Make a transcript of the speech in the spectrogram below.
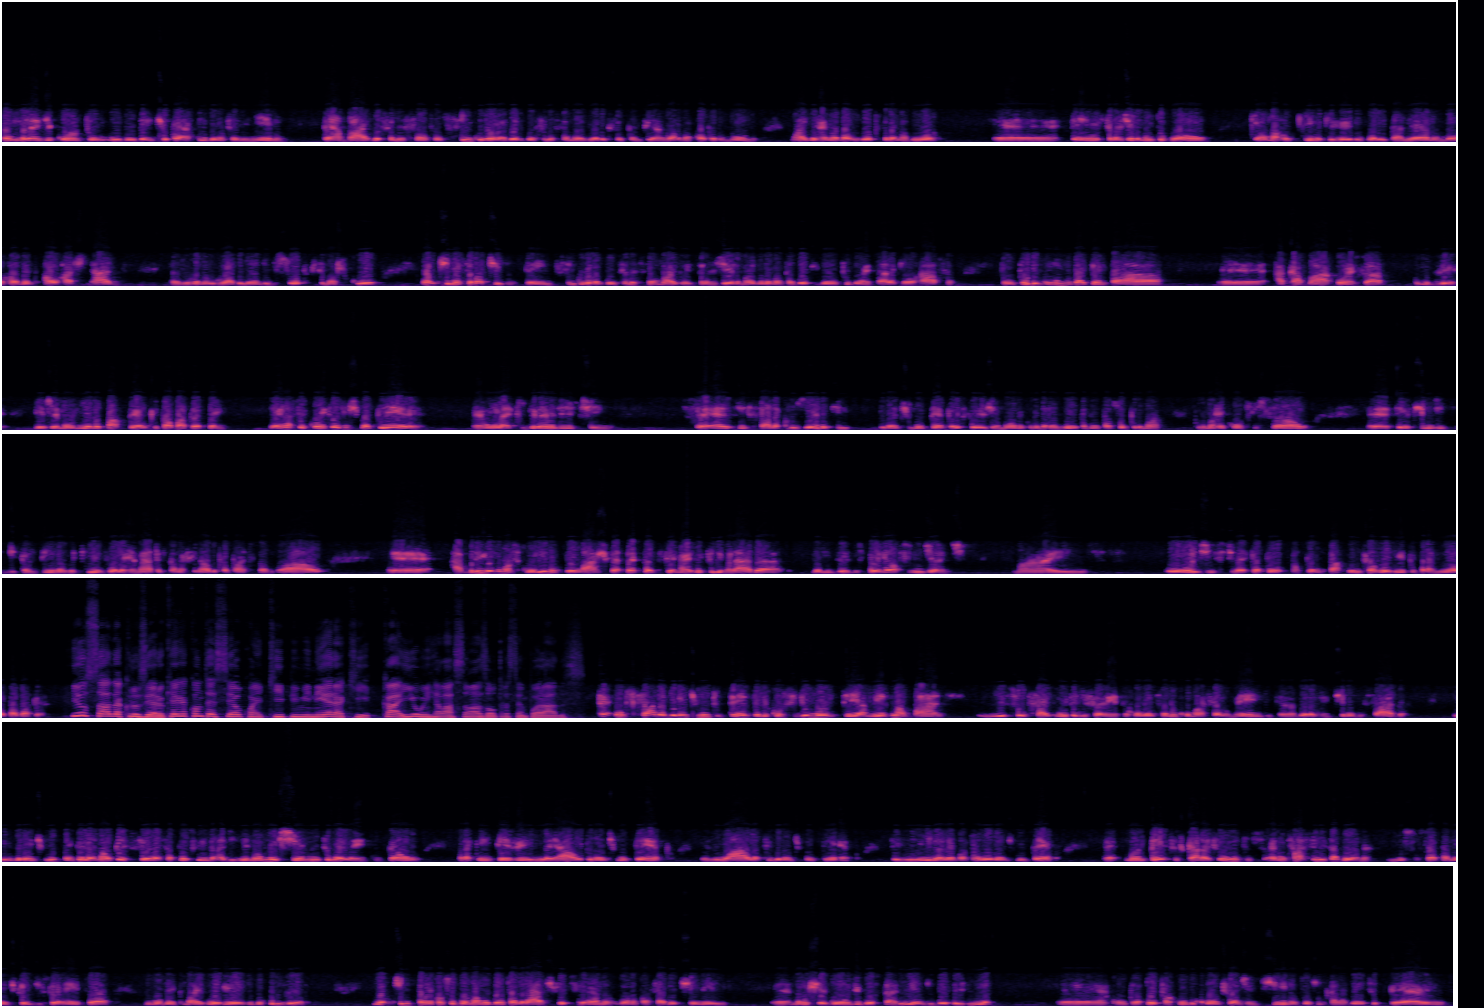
tão grande quanto o do Dentil Praia Clube no feminino. Tem a base da seleção, são cinco jogadores da seleção brasileira que foi campeão agora da Copa do Mundo, mais o Renan Dalzotto, treinador. É, tem um estrangeiro muito bom, que é um marroquino que veio do vôlei italiano, Mohamed Al-Hashdad, está jogando no lugar do Leandro de Soto, que se machucou. É um time a ser batido. Tem cinco jogadores de seleção, mais um estrangeiro, mais um levantador que ganha tudo na Itália, que é o Rafa. Então todo mundo vai tentar é, acabar com essa, vamos dizer, hegemonia no papel que Taubaté tem. E aí, na sequência, a gente vai ter é, um leque grande de times. SESI, Sada Cruzeiro, que durante muito tempo aí foi hegemônico no Brasil, também passou por uma, por uma reconstrução. É, tem o time de, de Campinas aqui, o Vôlei Renata, que está na final do Campeonato Estadual. É, a briga no masculino, eu acho que até pode ser mais equilibrada, vamos dizer, dos playoffs em diante. Mas hoje, se tiver que apontar um favorito, para mim é o Taubaté. E o Sada Cruzeiro, o que, aconteceu com a equipe mineira que caiu em relação às outras temporadas? É, o Sada, durante muito tempo, ele conseguiu manter a mesma base. E isso faz muita diferença. Conversando com o Marcelo Mendes, treinador argentino do Sada, ele durante muito tempo ele enalteceu essa possibilidade de não mexer muito no elenco. Então, para quem teve Leal durante muito tempo, teve o Wallace durante muito tempo, teve o William levantador durante muito tempo, é, manter esses caras juntos era um facilitador, né? E isso certamente fez diferença no momento mais glorioso do Cruzeiro. E o time também passou por uma mudança drástica esse ano. O ano passado o time é, não chegou onde gostaria, onde deveria. É, contratou o Facundo Conte, o argentino, trouxe o canadense, o Perrin,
